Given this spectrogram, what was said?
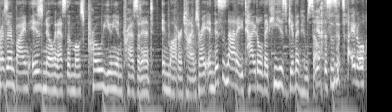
President Biden is known as the most pro union president in modern times, right? And this is not a title that he has given himself. Yeah. This is a title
